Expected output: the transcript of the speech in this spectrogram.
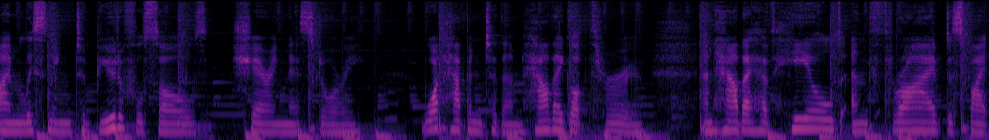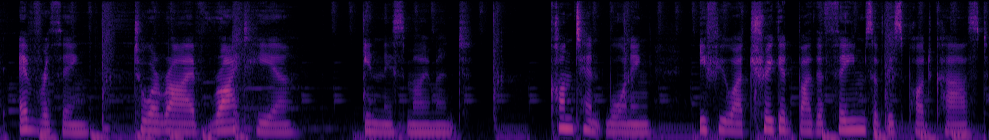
I'm listening to beautiful souls sharing their story. What happened to them, how they got through, and how they have healed and thrived despite everything to arrive right here in this moment. Content warning if you are triggered by the themes of this podcast,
